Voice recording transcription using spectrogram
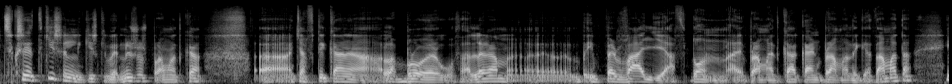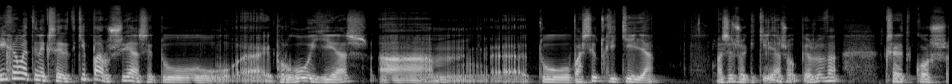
της εξαιρετικής ελληνικής κυβερνήσεως, πραγματικά α, και αυτή κάνει ένα λαμπρό έργο θα λέγαμε, ε, υπερβάλλει αυτόν, ε, πραγματικά κάνει πράγματα και θάματα. Είχαμε την εξαιρετική παρουσίαση του ε, Υπουργού Υγείας, του Βασίλου Κικίλια, Βασίλης ο Κικίλιας, ο οποίος βέβαια εξαιρετικός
